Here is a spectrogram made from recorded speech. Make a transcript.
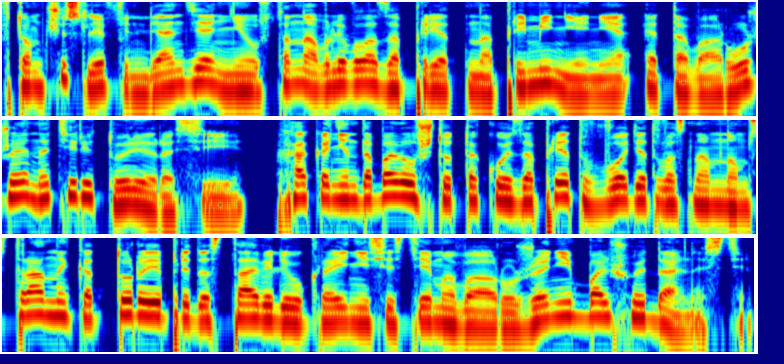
В том числе Финляндия не устанавливала запрет на применение этого оружия на территории России. Хаканин добавил, что такой запрет вводят в основном страны, которые предоставили Украине системы вооружений большой дальности.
